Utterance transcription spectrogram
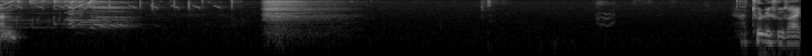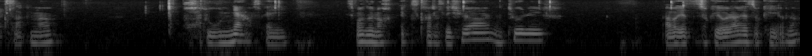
Mann. Natürlich, du Drecksack, ne? Boah, du nervst, ey. Jetzt wollen sie noch extra das nicht hören, natürlich. Aber jetzt ist okay, oder? Jetzt ist okay, oder?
